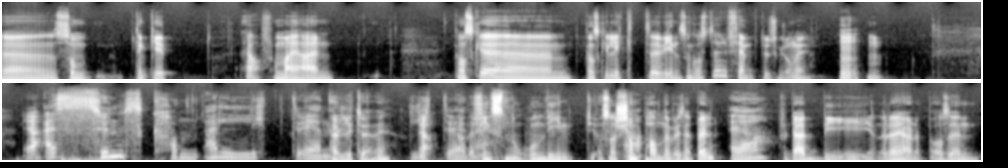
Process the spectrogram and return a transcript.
Uh, som tenker ja, for meg er ganske, ganske likt vin som koster 5000 kroner. Mm. Ja, jeg syns kan Jeg er litt uenig. Er du litt uenig? Litt Ja. uenig. Ja, det fins noen vintyper, sånn champagne for eksempel, Ja. for der begynner det gjerne på altså En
